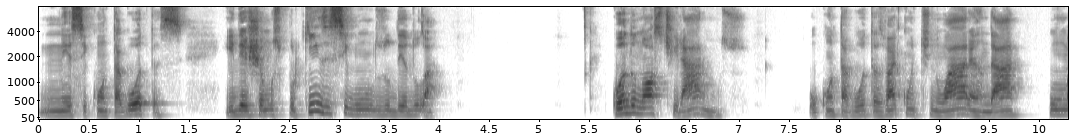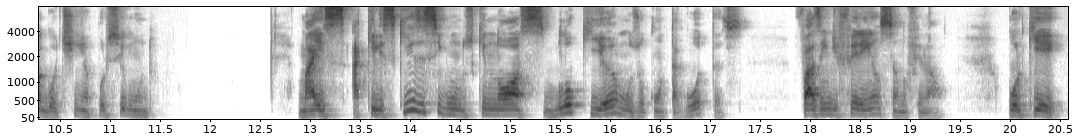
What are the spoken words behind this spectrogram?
nesse conta-gotas e deixamos por 15 segundos o dedo lá. Quando nós tirarmos, o conta-gotas vai continuar a andar uma gotinha por segundo. Mas aqueles 15 segundos que nós bloqueamos o conta-gotas fazem diferença no final. Porque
